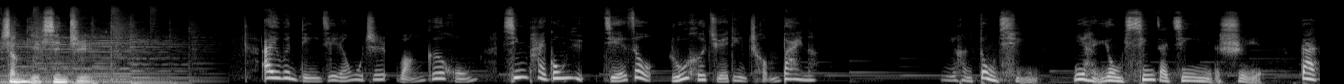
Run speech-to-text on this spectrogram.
商业新知。爱问顶级人物之王歌红，新派公寓节奏如何决定成败呢？你很动情，你很用心在经营你的事业，但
